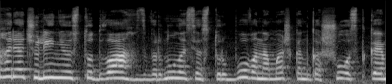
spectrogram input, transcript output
На гарячу лінію 102 звернулася стурбована мешканка шостки.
